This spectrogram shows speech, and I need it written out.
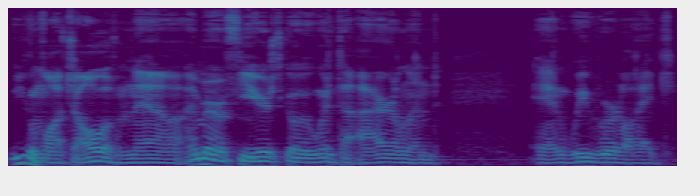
you can watch all of them now. I remember a few years ago we went to Ireland, and we were like,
